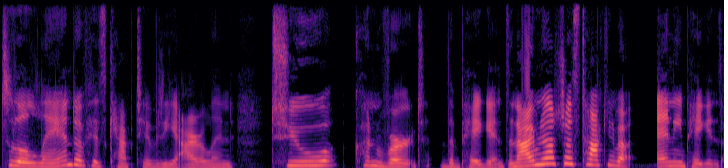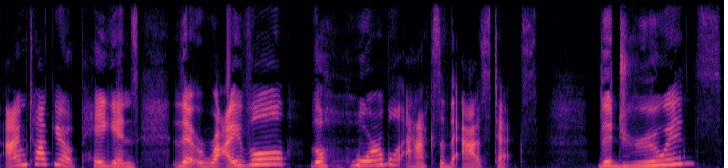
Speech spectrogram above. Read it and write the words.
to the land of his captivity, Ireland, to convert the pagans. And I'm not just talking about any pagans, I'm talking about pagans that rival the horrible acts of the Aztecs. The Druids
